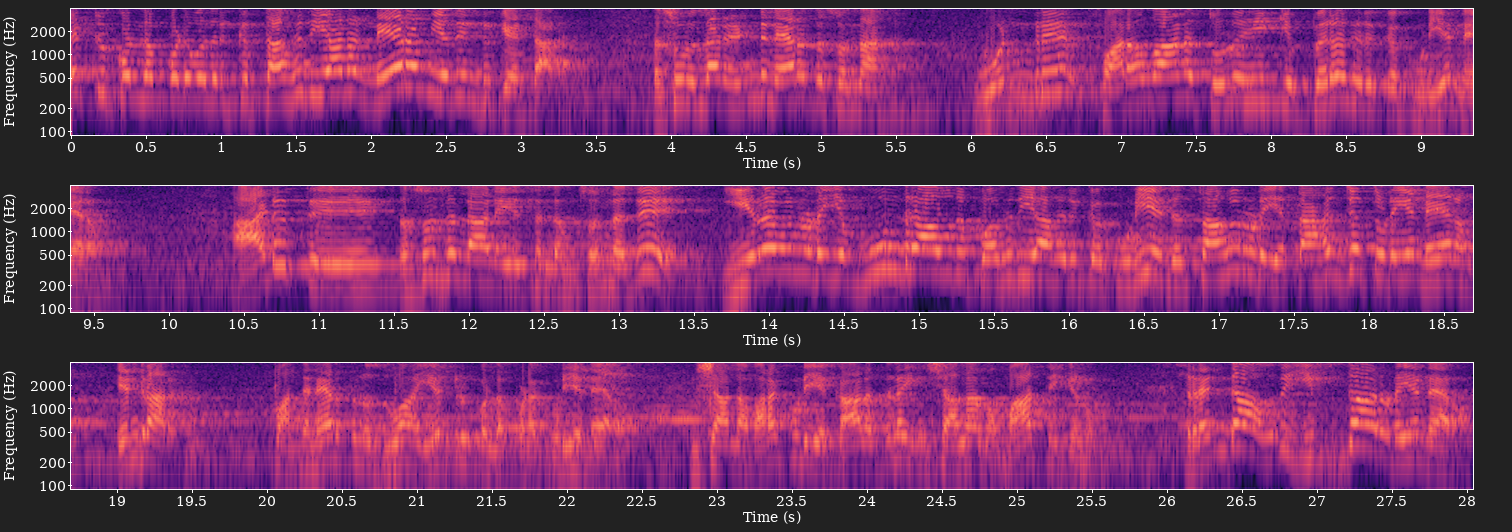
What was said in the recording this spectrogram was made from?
ஏற்றுக்கொள்ளப்படுவதற்கு தகுதியான நேரம் எது? என்று கேட்டார். ரசூலுல்லாஹ் ரெண்டு நேரத்தை சொன்னாங்க. ஒன்று ஃபரதான தொழுகைக்கு பிறகு இருக்கக்கூடிய நேரம். அடுத்து ரசூல் சல்லா அலைய செல்லம் சொன்னது இரவனுடைய மூன்றாவது பகுதியாக இருக்கக்கூடிய இந்த சஹருடைய தகஜத்துடைய நேரம் என்றார்கள். இப்போ அந்த நேரத்தில் துவா ஏற்றுக்கொள்ளப்படக்கூடிய நேரம். இன்ஷால்லா வரக்கூடிய காலத்தில் இன்ஷால்லா நம்ம மாற்றிக்கணும் ரெண்டாவது இஃப்தாருடைய நேரம்.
